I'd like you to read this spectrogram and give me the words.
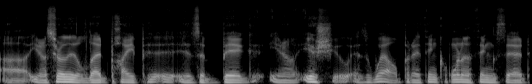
Uh, you know, certainly the lead pipe is a big you know issue as well. But I think one of the things that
